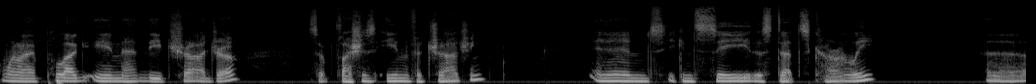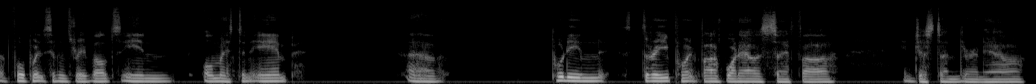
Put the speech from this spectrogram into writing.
when I plug in the charger. So it flashes in for charging and you can see the stats currently uh, 4.73 volts in almost an amp uh, put in 3.5 watt hours so far in just under an hour.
